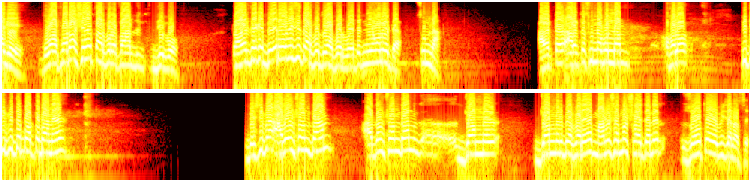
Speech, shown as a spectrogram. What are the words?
আগে। দোয়া পড়া সে তারপরে পা দিব। টয়লেট থেকে বের হয়ে গেছি, তারপর দোয়া পড়ব। এটা নিয়ম হলো এটা। শুননা আরেকটা আরেকটা শুননা বললাম। হলো পৃথিবীতে বর্তমানে বেশিরভাগ আদম সন্তান আদম সন্তান জন্মের জন্মের ব্যাপারে মানুষ এবং শয়তানের যৌথ অভিযান আছে।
